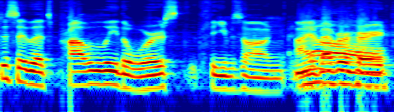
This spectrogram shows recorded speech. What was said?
To say that's probably the worst theme song I've ever heard.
